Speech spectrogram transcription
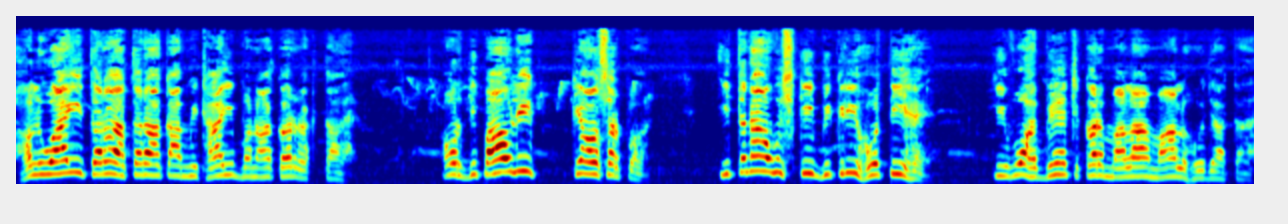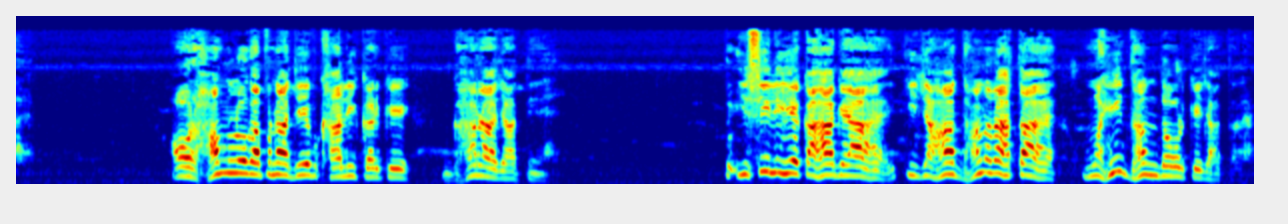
हलवाई तरह तरह का मिठाई बनाकर रखता है और दीपावली के अवसर पर इतना उसकी बिक्री होती है कि वह बेचकर माला माल हो जाता है। और हम लोग अपना जेब खाली करके घर आ जाते हैं। तो इसीलिए कहा गया है कि जहाँ धन रहता है, वहीं धन दौड़ के जाता है।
